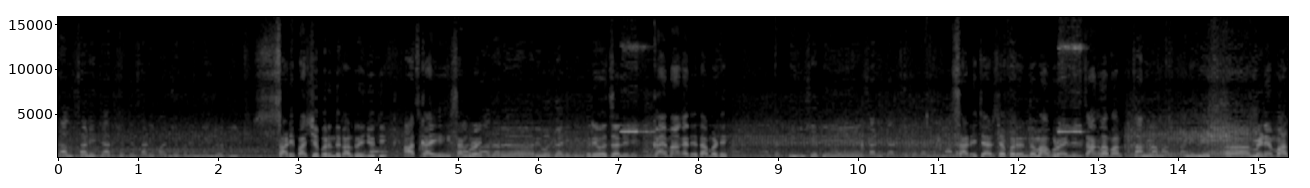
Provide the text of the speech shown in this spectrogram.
काल साडेचारशे ते साडेपाचशे पर्यंत रेंज होती. साडेपाचशे पर्यंत काल रेंज होती. आज काय आहे सांगू बाजार रिवर्स झालेली. रेवत झालेले. काय मागत आहे आता तीनशे ते साडेचारशे साडेचारशे पर्यंत मागू राहिले. चांगला माल. चांगला माल. आणि मिडियम माल?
